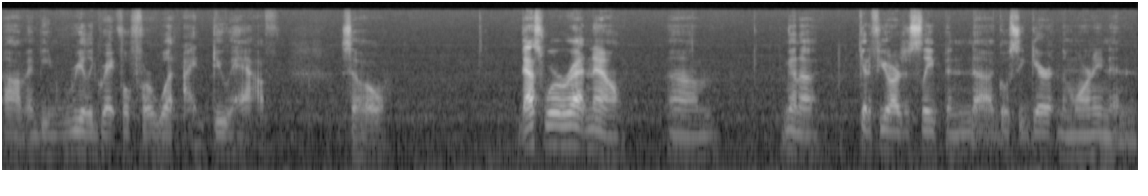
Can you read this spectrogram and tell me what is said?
um, and being really grateful for what I do have. So that's where we're at now. Um, I'm gonna get a few hours of sleep and uh, go see Garrett in the morning, and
